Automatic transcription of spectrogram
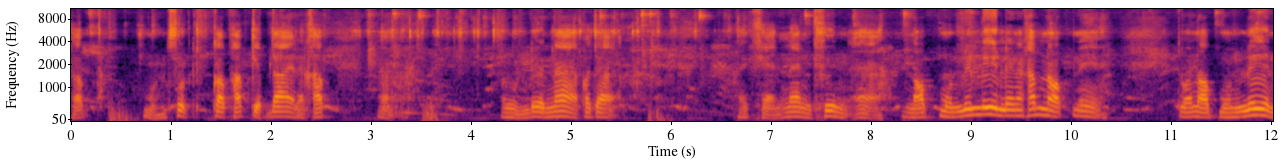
ครับ หมุนสุดก็พับเก็บได้นะครับหมุนเดินหน้าก็จะให้แขนแน่นขึ้นอ่าน็อบหมุนลื่นๆเลยนะครับน็อบนี่ ตัวน็อบหมุนลื่น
